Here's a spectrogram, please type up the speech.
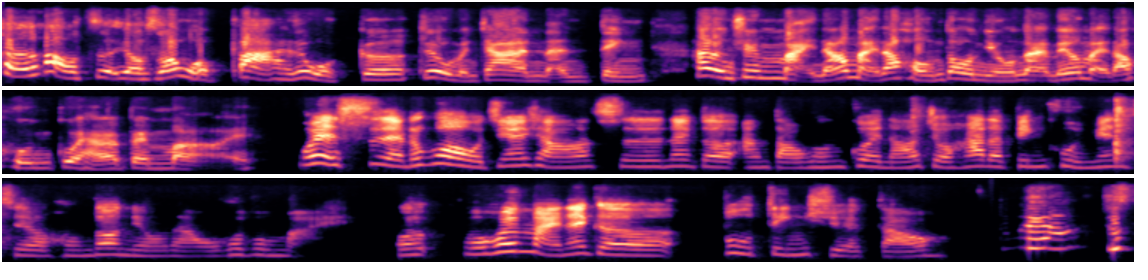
很好吃。有时候我爸还是我哥，就是我们家的男丁，他们去买，然后买到红豆牛奶，没有买到婚贵，还会被骂。哎。我也是、欸，如果我今天想要吃那个安岛婚贵，然后就它的冰库里面只有红豆牛奶，我会不买？我我会买那个布丁雪糕。对啊，就是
